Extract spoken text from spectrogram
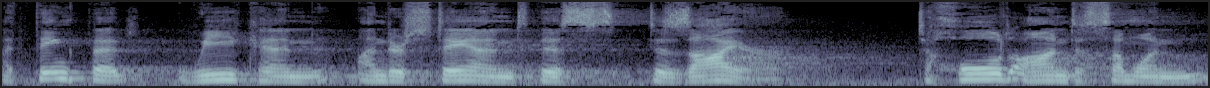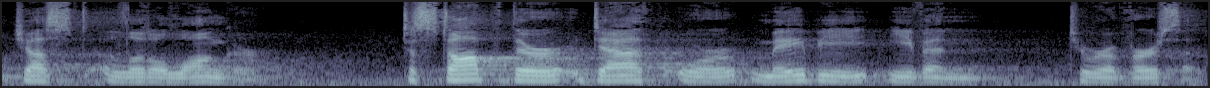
I think that we can understand this desire to hold on to someone just a little longer, to stop their death, or maybe even to reverse it.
